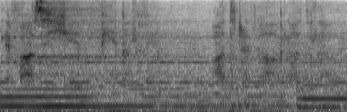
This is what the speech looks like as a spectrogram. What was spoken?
Le fasi hjelp finner vi at det er rettere.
